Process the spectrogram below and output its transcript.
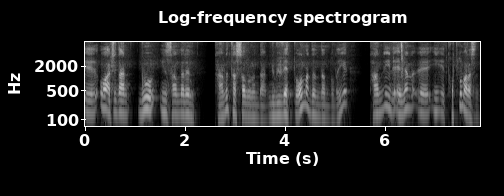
E, o açıdan bu insanların Tanrı tasavvurundan, nübüvvette olmadığından dolayı Tanrı ile evren e, toplum arasında,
